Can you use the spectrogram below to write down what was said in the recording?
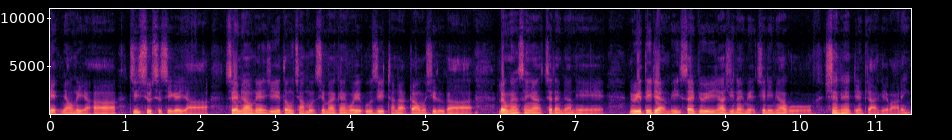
နှင့်မြောင်းနေရာအားကြီးစုစစ်ဆေးခဲ့ရာဆဲမြောင်းနှင့်ရေအုံချမှုစီမံခန့်ခွဲဦးစီးဌာနတာဝန်ရှိသူကလုပ်ငန်းဆိုင်ရာအချက်အလက်များနှင့်လူရည်သေးတဲ့အမိစိုက်ပျိုးရေးရရှိနိုင်မဲ့အခြေအနေများကိုရှင်းလင်းတင်ပြခဲ့ပါသည်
